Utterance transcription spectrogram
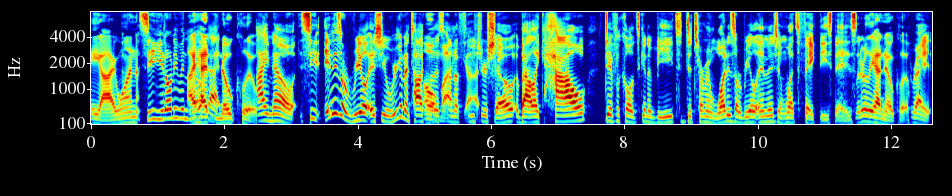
AI one. See, you don't even know I had that. no clue. I know. See, it is a real issue. We're gonna talk Oh about this on a God. future show about like how difficult it's gonna be to determine what is a real image and what's fake these days. Literally had no clue Right.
